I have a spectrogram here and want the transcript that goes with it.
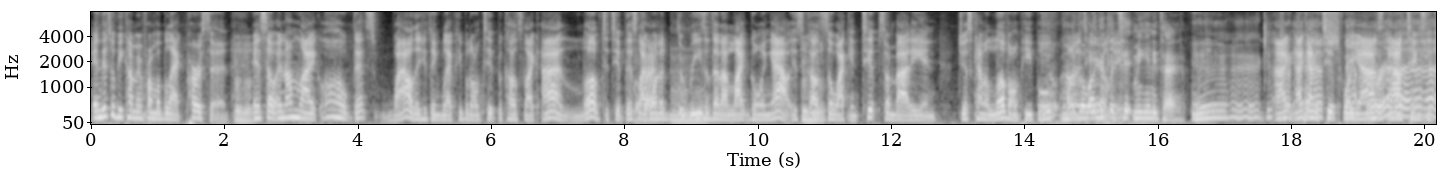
And this would be coming from a black person. Mm-hmm. And so, and I'm like, oh, that's wow that you think black people don't tip because, like, I love to tip. That's like one of the reasons that I like going out is because so I can tip somebody and just kind of love on people You don't go. You can tip me anytime. I, I got a tip for you. I'll, I'll text it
